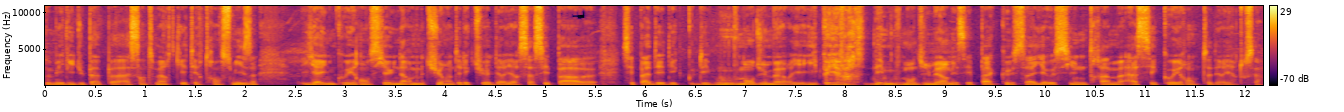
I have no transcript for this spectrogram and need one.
homélies du pape à Sainte-Marthe qui étaient transmise, il y a une cohérence, il y a une armature intellectuelle derrière ça. C'est pas, euh, c'est pas des, des, mouvements d'humeur. Il peut y avoir des mouvements d'humeur, mais c'est pas que ça. Il y a aussi une trame assez cohérente derrière tout ça.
